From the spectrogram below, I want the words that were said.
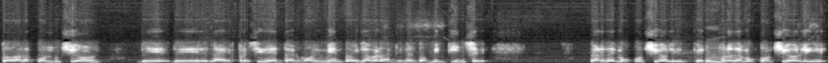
toda la conducción de, de la expresidenta del movimiento? Y la verdad que en el 2015 perdemos con Scioli, pero mm. perdemos con Scioli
